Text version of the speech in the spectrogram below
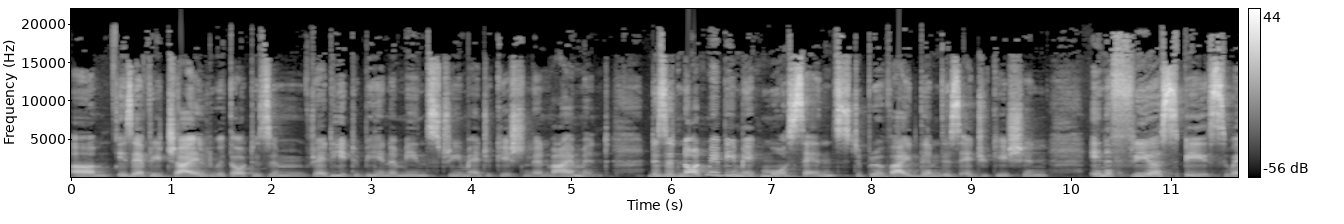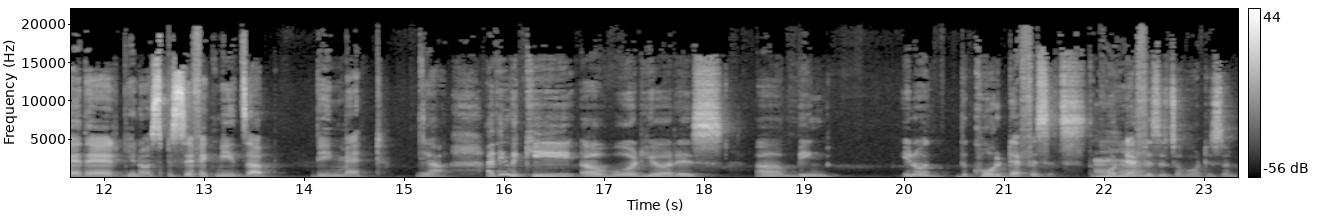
um, Is every child with autism ready to be in a mainstream educational environment? Does it not maybe make more sense to provide them this education in a freer space where their you know specific needs are being met? Yeah, I think the key uh, word here is uh, being, you know, the core deficits, the core deficits of autism.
